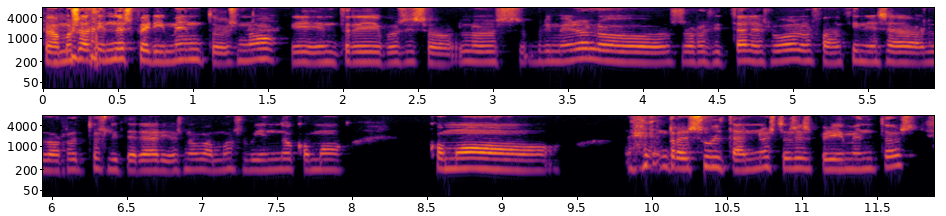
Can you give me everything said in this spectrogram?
Vamos haciendo experimentos, ¿no? Que entre, pues eso, los, primero los, recitales, luego los fanzines, los retos literarios, ¿no? Vamos viendo cómo, cómo resultan nuestros experimentos.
